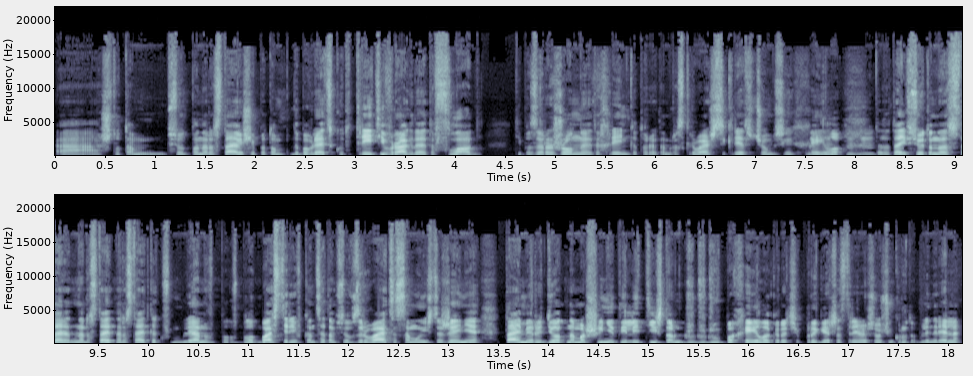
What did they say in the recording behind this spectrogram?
э, что там все по нарастающей, потом добавляется какой-то третий враг, да, это Флад, типа зараженная эта хрень, которая там раскрываешь секрет, в чем Хейло, mm-hmm, mm-hmm. и все это нарастает, нарастает, нарастает, как в, в, в блокбастере, и в конце там все взрывается, самоуничтожение, таймер идет на машине, ты летишь там джу-джу по Хейло, короче, прыгаешь, отстреливаешься, очень круто, блин, реально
